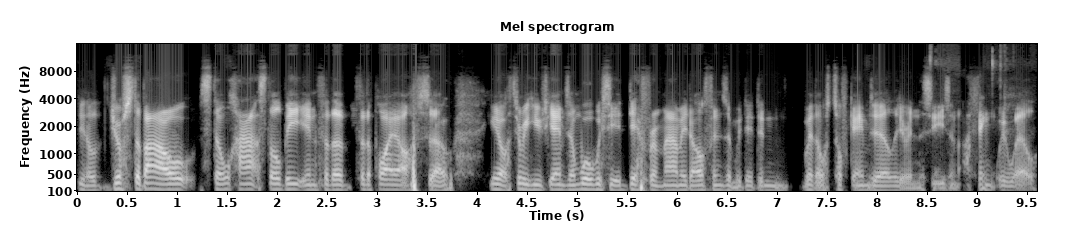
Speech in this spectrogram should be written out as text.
you know just about still heart still beating for the for the playoffs. So you know, three huge games, and will we see a different Miami Dolphins than we did in with those tough games earlier in the season? I think we will.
